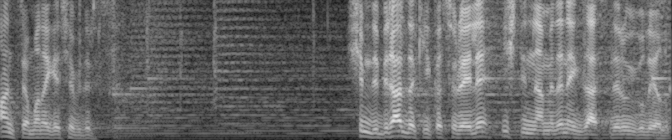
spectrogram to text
antrenmana geçebiliriz. Şimdi birer dakika süreyle hiç dinlenmeden egzersizleri uygulayalım.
